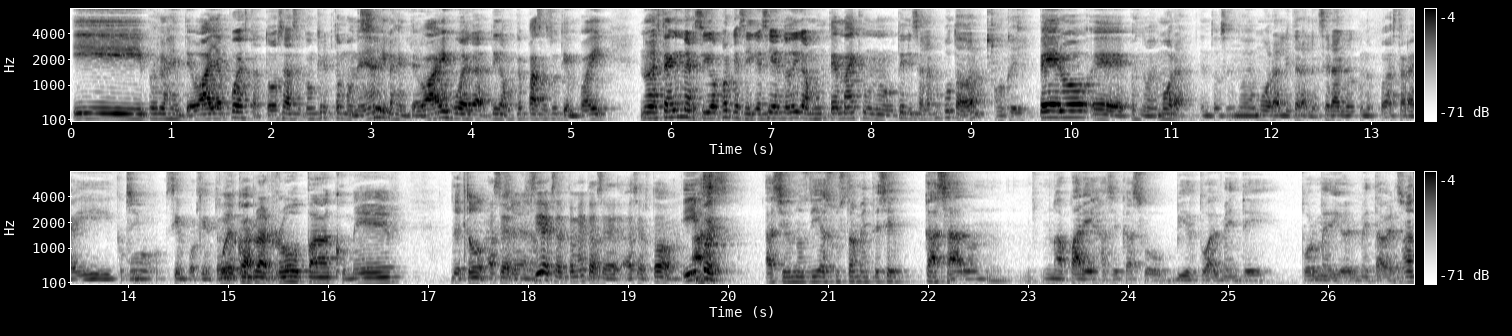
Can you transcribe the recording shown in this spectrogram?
Y pues la gente va y apuesta, todo se hace con criptomonedas y la gente va y juega, digamos que pasa su tiempo ahí no es tan inmersivo porque sigue siendo, digamos, un tema de que uno utiliza la computadora, pero eh, pues no demora, entonces no demora literal en ser algo que uno pueda estar ahí como 100% Puede comprar ropa, comer, de todo. Hacer, sí, exactamente, hacer, hacer todo. Y hace, pues... Hace unos días justamente se casaron, una pareja se casó virtualmente por medio del metaverso. Ah,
